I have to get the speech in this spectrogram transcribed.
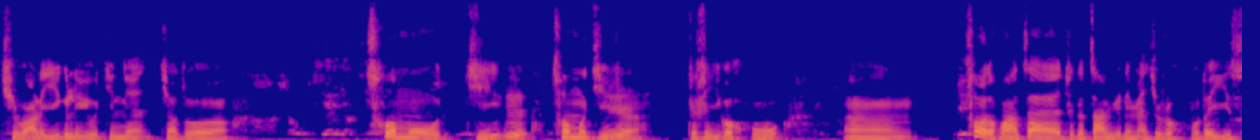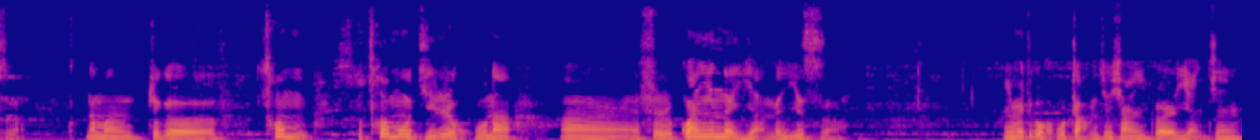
去玩了一个旅游景点，叫做错木吉日。错木吉日，这是一个湖，嗯，错的话，在这个藏语里面就是湖的意思。那么这个错错木吉日湖呢，嗯，是观音的眼的意思，因为这个湖长得就像一个眼睛，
